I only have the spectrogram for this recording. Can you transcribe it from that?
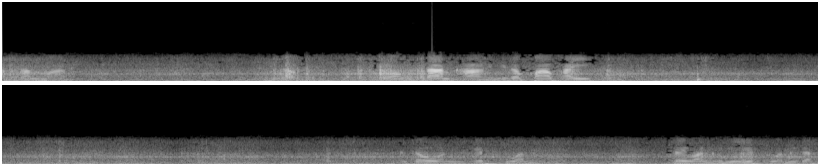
มาท่านมานี่ครับท้องด้านข้างนี่มีแต่ปลาไผ่พเจ้าอันเฮ็ดสวนไต้หวันก็มีเฮ็ดสวนเหมือนกัน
